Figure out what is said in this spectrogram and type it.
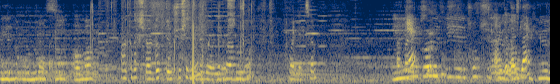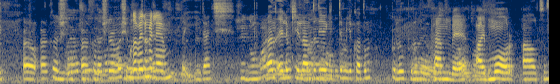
Hayırlı uğurlu olsun. Allah Arkadaşlar döktüm şu şekilde görünüyor şimdi. Tuvaletim. şükür. Arkadaşlar. çok şükür. Ee, arkadaş, arkadaşlarıma şimdi... Bu da benim elim. İğrenç. Şey normal Ben elim kirlendi diye gittim yıkadım. Pırıl pırıl oldu. Pembe, ay mor, altın.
